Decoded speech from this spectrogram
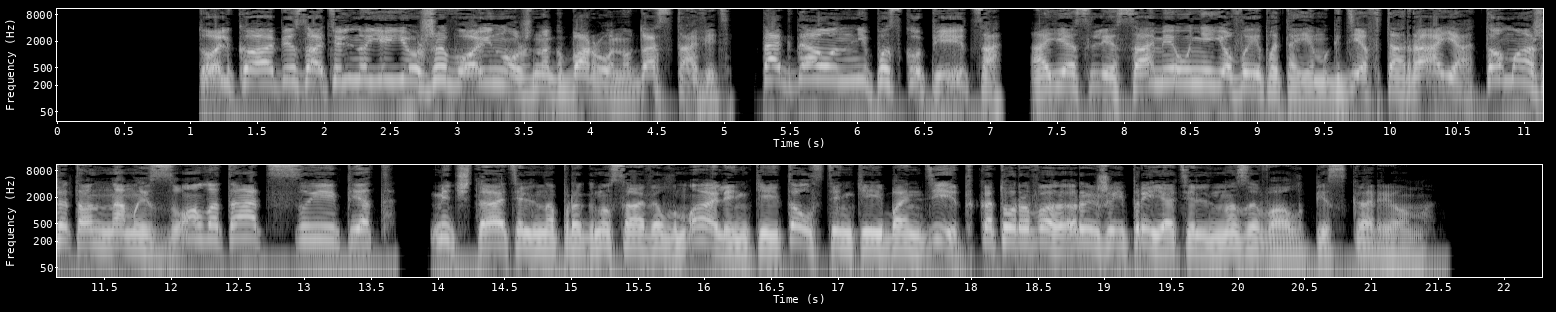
«Только обязательно ее живой нужно к барону доставить, тогда он не поскупится, а если сами у нее выпытаем, где вторая, то, может, он нам и золото отсыпет». Мечтательно прогнусавил маленький толстенький бандит, которого рыжий приятель называл пескарем.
